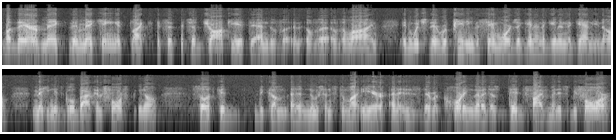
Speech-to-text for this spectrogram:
but they're make they're making it like it's a it's a jockey at the end of the of the of the line in which they're repeating the same words again and again and again. You know, making it go back and forth. You know, so it could become an, a nuisance to my ear. And it is the recording that I just did five minutes before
